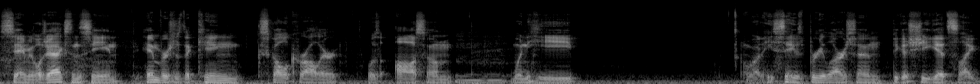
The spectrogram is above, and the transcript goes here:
Samuel Jackson scene, him versus the King Skullcrawler was awesome. Mm-hmm. When he, well, he saves Brie Larson because she gets like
